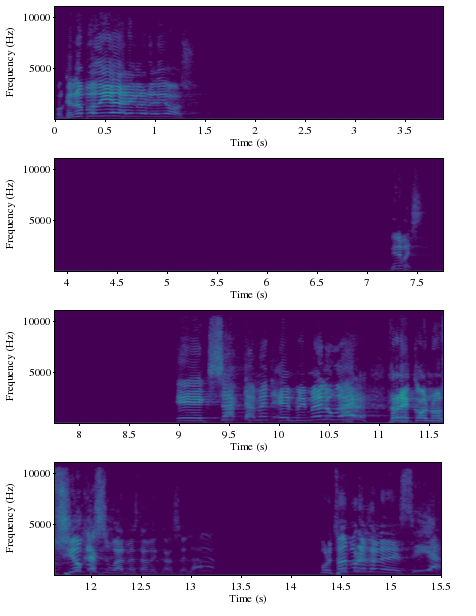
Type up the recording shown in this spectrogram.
Porque no podía darle gloria a Dios. Exactamente. En primer lugar, reconoció que su alma estaba encarcelada. Por eso, por eso le decía.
